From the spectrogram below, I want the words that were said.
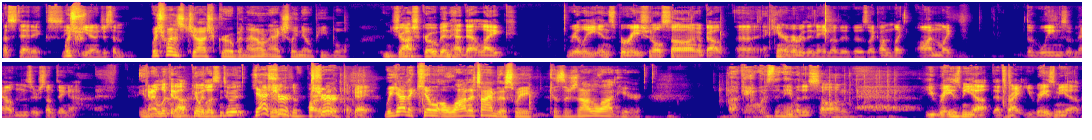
aesthetics. Which- you know, just a Which one's Josh Groban? I don't actually know people. Josh Groban had that like really inspirational song about uh, I can't remember the name of it, but it was like on like on like the wings of mountains or something. Can I look it up? Can we listen to it? Yeah, The- sure, the sure. Okay. We got to kill a lot of time this week because there's not a lot here. Okay. What is the name of this song? You raise me up. That's right. You raise me up.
